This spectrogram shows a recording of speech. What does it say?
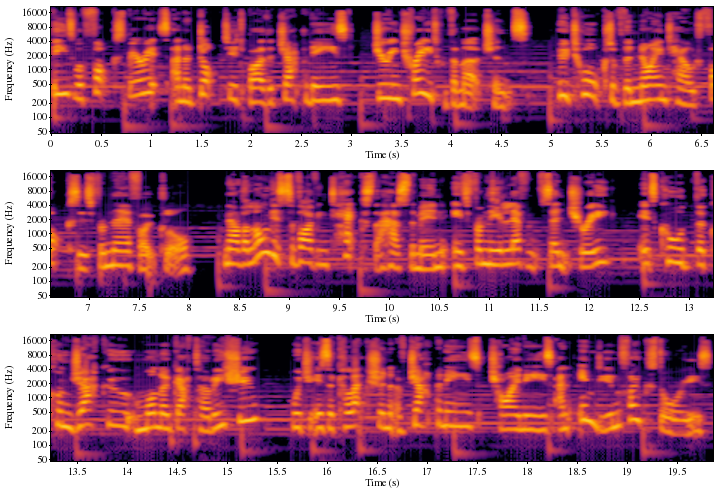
These were fox spirits and adopted by the Japanese during trade with the merchants, who talked of the nine tailed foxes from their folklore. Now, the longest surviving text that has them in is from the 11th century it's called the Konjaku Monogatari which is a collection of Japanese, Chinese, and Indian folk stories.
